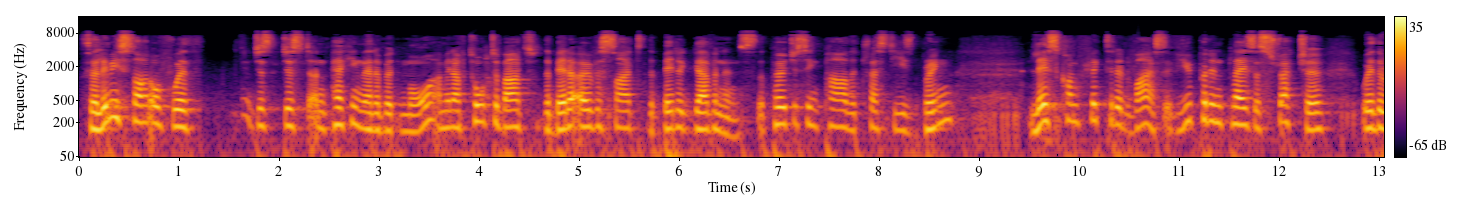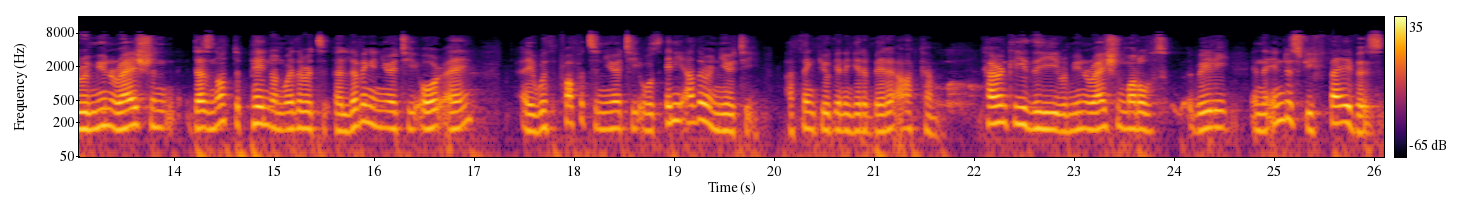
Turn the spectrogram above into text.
So let me start off with just, just unpacking that a bit more. I mean, I've talked about the better oversight, the better governance, the purchasing power that trustees bring, less conflicted advice. If you put in place a structure where the remuneration does not depend on whether it's a living annuity or a, a with profits annuity or any other annuity, I think you're going to get a better outcome. Currently, the remuneration model really in the industry favors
